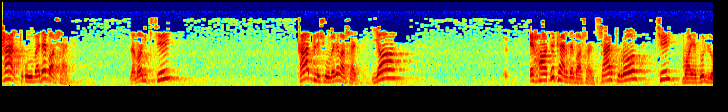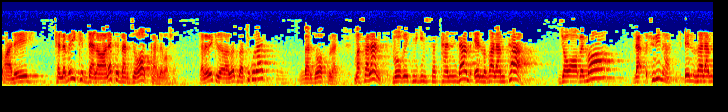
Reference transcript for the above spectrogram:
شرط اومده باشد. زمانی که چی؟ قبلش اومده باشد یا احاطه کرده باشند شرط رو چی؟ ما یدل علیه کلمه ای که دلالت بر جواب کرده باشد کلمه ای که دلالت بر چی کند؟ بر جواب کند مثلا موقعی که میگیم ستندم ان جواب ما چنین هست ان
